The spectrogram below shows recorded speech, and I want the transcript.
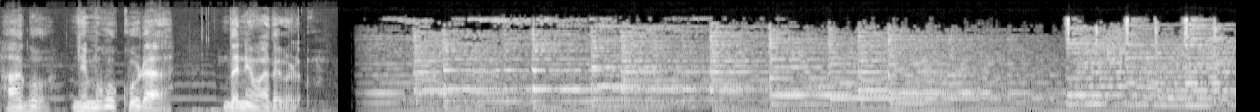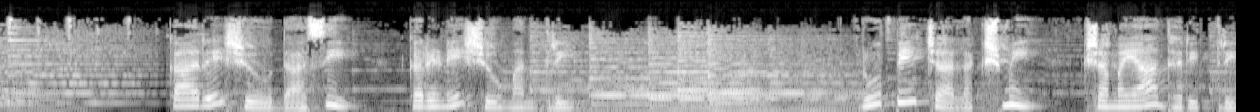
ಹಾಗೂ ನಿಮಗೂ ಕೂಡ ಧನ್ಯವಾದಗಳು. ಕಾರೇಶು ದಾಸಿ ಕರಣೇಶು ಮಂತ್ರಿ. ರೂಪೇ ಚ ಲಕ್ಷ್ಮಿ ಕ್ಷಮಯಾ ಧರಿತ್ರಿ.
